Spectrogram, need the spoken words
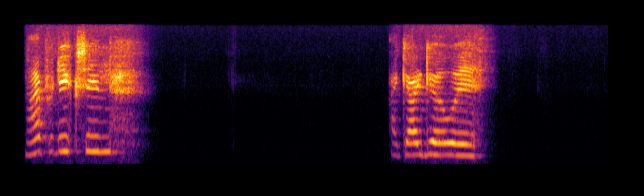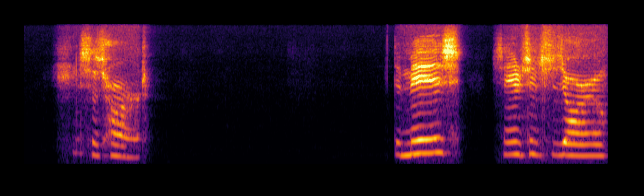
My prediction I gotta go with. This is hard. The Miz, Samson Cesaro,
